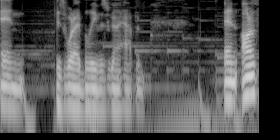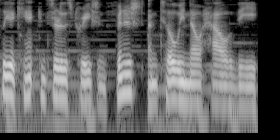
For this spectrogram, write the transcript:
and is what I believe is going to happen. And honestly, I can't consider this creation finished until we know how the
